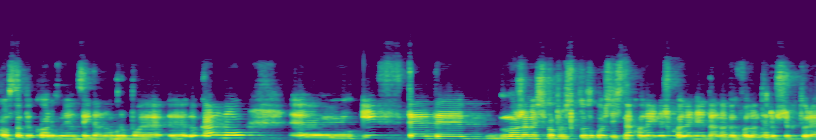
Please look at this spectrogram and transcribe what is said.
osoby koordynującej daną grupę e, lokalną i wtedy możemy się po prostu zgłosić na kolejne szkolenie dla nowych wolontariuszy, które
